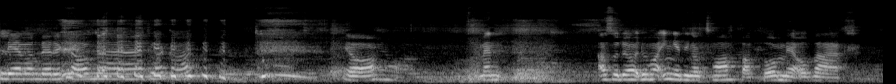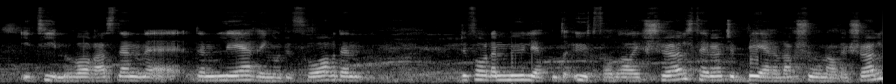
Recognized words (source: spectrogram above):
Levende reklameplakat. Ja. Men altså, du, du har ingenting å tape på med å være i teamet vårt. Den, eh, den læringa du får, den Du får den muligheten til å utfordre deg sjøl til en mye bedre versjon av deg sjøl.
